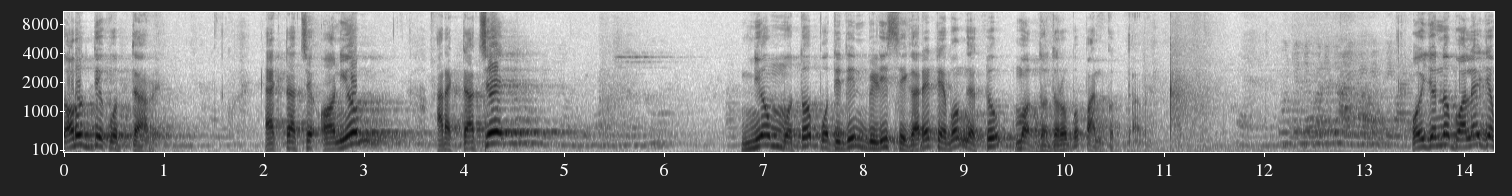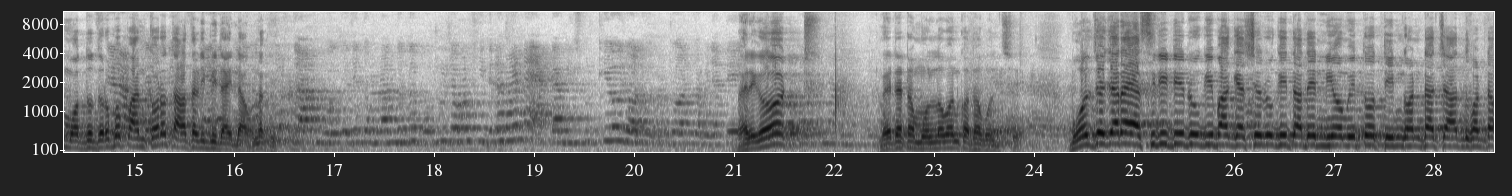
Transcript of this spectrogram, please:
দরদ দিয়ে করতে হবে। একটা হচ্ছে অনিয়ম আর একটা আছে নিয়ম মতো প্রতিদিন বিড়ি, সিগারেট এবং একটু মদ্যদ্রব্য পান করতে হবে। ওই জন্য বলে যে মদ্যদ্রব্য পান করো, তাড়াতাড়ি বিদায় নাও, নাকি? ভেরি গুড মেয়েটা একটা মূল্যবান কথা বলছে। বলছে যারা অ্যাসিডিটির রোগী বা গ্যাসের রোগী, তাদের নিয়মিত তিন ঘণ্টা, চার ঘণ্টা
